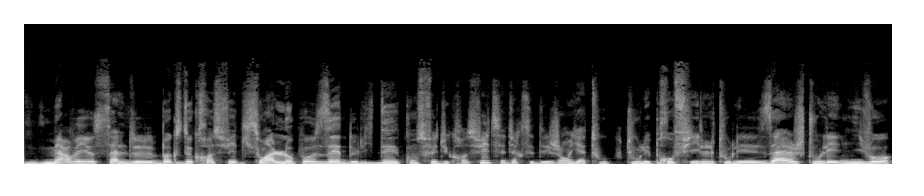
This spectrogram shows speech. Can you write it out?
merveilleuse salle de boxe de CrossFit qui sont à l'opposé de l'idée qu'on se fait du CrossFit. C'est-à-dire que c'est des gens, il y a tous les profils tous les âges, tous les niveaux.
